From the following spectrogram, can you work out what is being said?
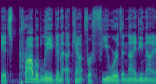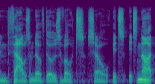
it's probably going to account for fewer than 99,000 of those votes. So it's it's not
